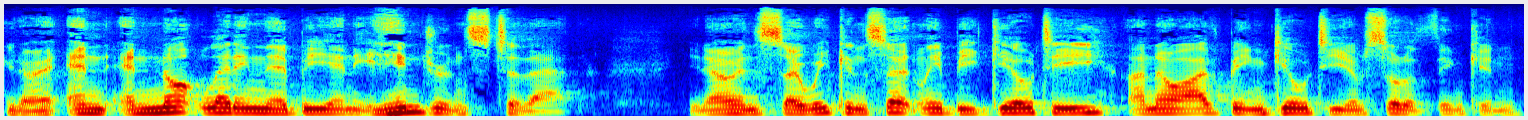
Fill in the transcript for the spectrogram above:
You know, and, and not letting there be any hindrance to that. You know, and so we can certainly be guilty. I know I've been guilty of sort of thinking,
